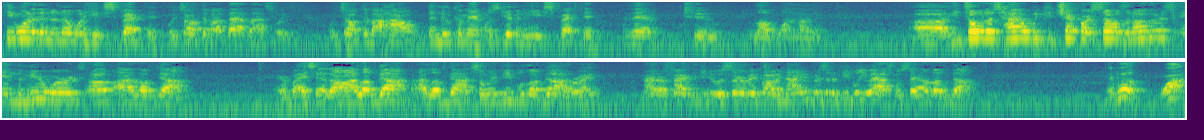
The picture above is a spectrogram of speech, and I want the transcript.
he wanted them to know what he expected. We talked about that last week. We talked about how the new command was given. He expected them to love one another. Uh, he told us how we could check ourselves and others in the mere words of I love God. Everybody says, Oh, I love God. I love God. So many people love God, right? Matter of fact, if you do a survey, probably 90% of people you ask will say, I love God. They will. Why?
